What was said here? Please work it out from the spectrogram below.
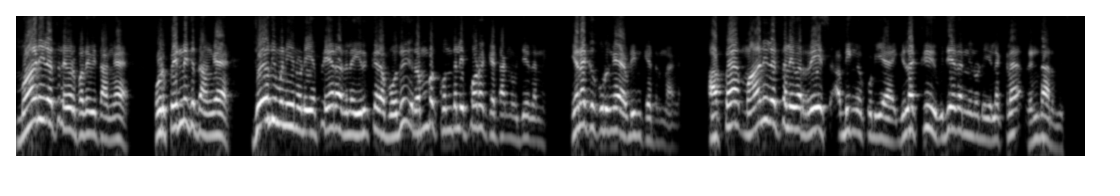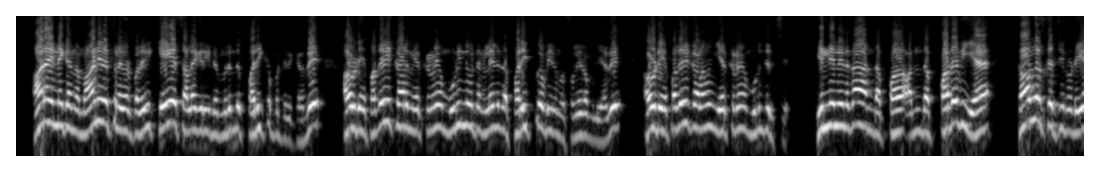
மாநில தலைவர் பதவி தாங்க ஒரு பெண்ணுக்கு தாங்க ஜோதிமணியினுடைய பெயர் அதுல இருக்கிற போது ரொம்ப கொந்தளிப்போட கேட்டாங்க விஜயதண்ணி. எனக்கு கொடுங்க அப்படின்னு கேட்டிருந்தாங்க. அப்ப மாநில தலைவர் ரேஸ் அப்படிங்கக்கூடிய இலக்கு விஜயதண்ணனுடைய இலக்குல ரெண்டா இருந்துச்சு. ஆனா இன்னைக்கு அந்த மாநில தலைவர் பதவி கே எஸ் அழகிரியிடமிருந்து பறிக்கப்பட்டிருக்கிறது. அவருடைய பதவிக்காலம் ஏற்கனவே முடிந்துவிட்ட நிலையில் இந்த பறிப்பு அப்படின்னு நம்ம சொல்லிட முடியாது. அவருடைய பதவிக்காலமும் ஏற்கனவே முடிஞ்சிருச்சு. இந்நிலையில தான் அந்த ப- அந்த பதவியை காங்கிரஸ் கட்சியினுடைய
